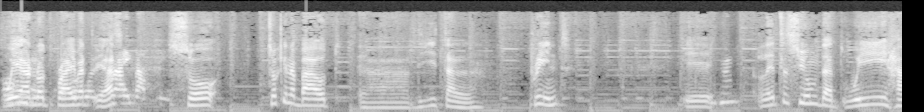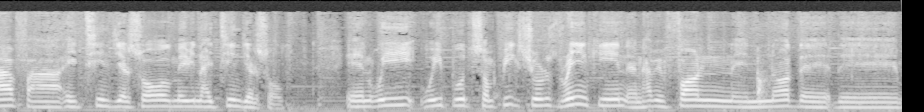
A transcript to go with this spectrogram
We are not private. Yes. So talking about uh, digital print. Uh, Let's assume that we have uh, 18 years old, maybe 19 years old, and we we put some pictures drinking and having fun in not the the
